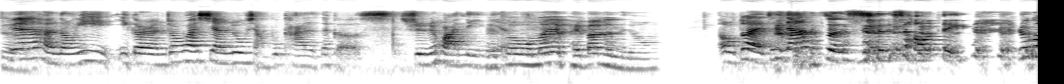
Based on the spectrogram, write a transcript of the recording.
因为很容易一个人就会陷入想不开的那个循环里面。没错，我们也陪伴着你哦。哦，对，请大家准时收听。如果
